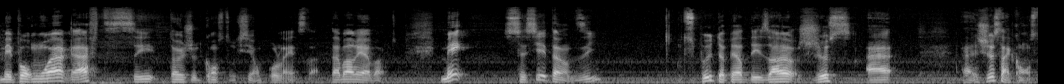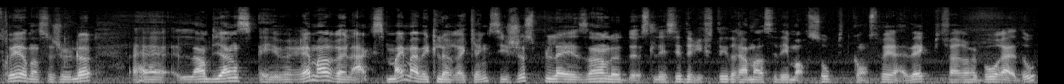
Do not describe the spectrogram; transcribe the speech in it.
Mais pour moi, Raft, c'est un jeu de construction pour l'instant, d'abord et avant tout. Mais, ceci étant dit, tu peux te perdre des heures juste à, juste à construire dans ce jeu-là. Euh, l'ambiance est vraiment relaxe, même avec le requin. C'est juste plaisant de se laisser drifter, de ramasser des morceaux, puis de construire avec, puis de faire un beau radeau.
